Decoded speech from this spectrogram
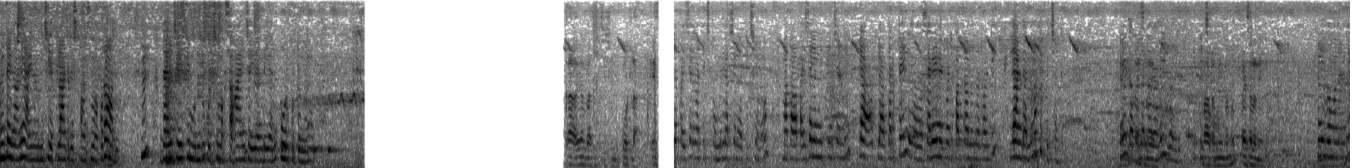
అంతేగాని ఆయన నుంచి ఎట్లాంటి రెస్పాన్స్ మాకు రాదు. దయచేసి ముందుకు వచ్చి మాకు సహాయం చేయండి అని కోరుకుంటున్నాను కోట్ల పైసలు కట్టించి తొమ్మిది లక్షలు కట్టించినాము. మాకు ఆ పైసలన్నీ ఇప్పించండి. కరెక్టే సరైనటువంటి పత్రాలు ఉన్నటువంటి ల్యాండ్ అన్న మాకు ఇప్పించండి. ఏ డబ్బులన్నా కానీ ఇవ్వండి. ఇప్పించండి. ఇవ్వమనండి.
